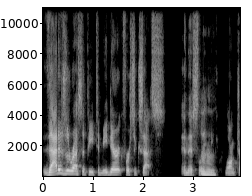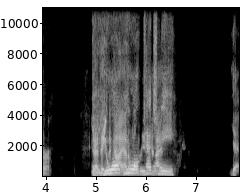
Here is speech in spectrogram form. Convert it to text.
That is the recipe to me, Derek, for success in this league mm-hmm. long term. Yeah, you won't you won't catch guys, me yeah,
